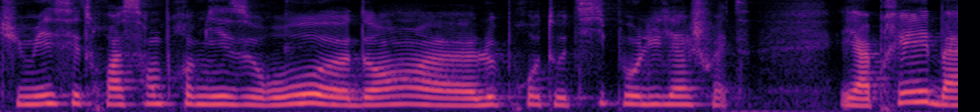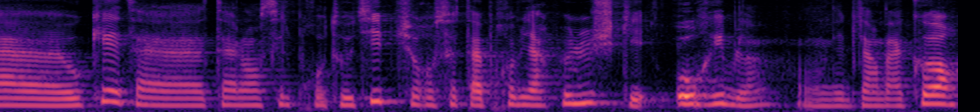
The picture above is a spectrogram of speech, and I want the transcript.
tu mets ces 300 premiers euros dans le prototype au lit la chouette. Et après, bah, ok, tu as, lancé le prototype, tu reçois ta première peluche qui est horrible, hein, on est bien d'accord,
